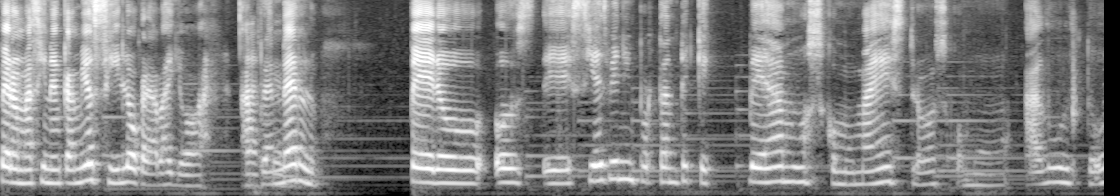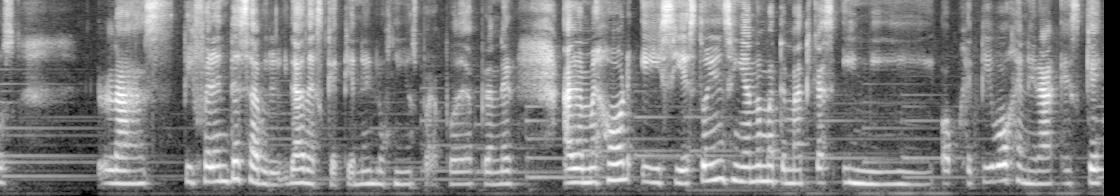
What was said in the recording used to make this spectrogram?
Pero más sin en cambio sí lograba yo aprenderlo. Pero eh, sí es bien importante que veamos como maestros, como adultos, las diferentes habilidades que tienen los niños para poder aprender. A lo mejor, y si estoy enseñando matemáticas y mi objetivo general es que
